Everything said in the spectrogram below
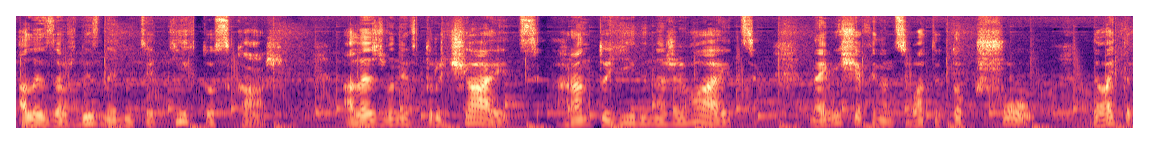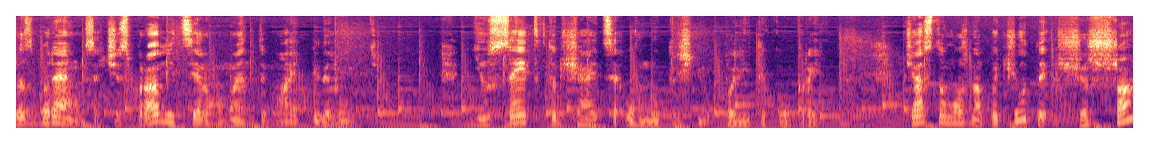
але завжди знайдуться ті, хто скаже. Але ж вони втручаються, грантоїди наживаються. Навіщо фінансувати ток-шоу? Давайте розберемося, чи справді ці аргументи мають підґрунтя. USAID втручається у внутрішню політику України. Часто можна почути, що США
